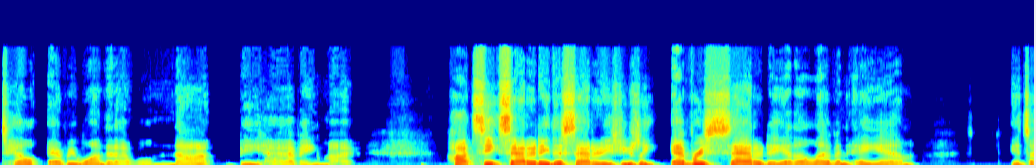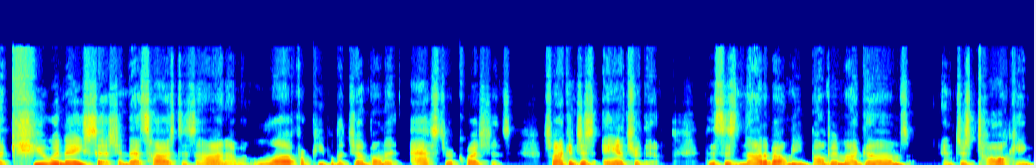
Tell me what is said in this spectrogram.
tell everyone that I will not be having my hot seat Saturday. This Saturday is usually every Saturday at 11 a.m. It's a Q&A session. That's how it's designed. I would love for people to jump on and ask their questions so I can just answer them. This is not about me bumping my gums and just talking.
